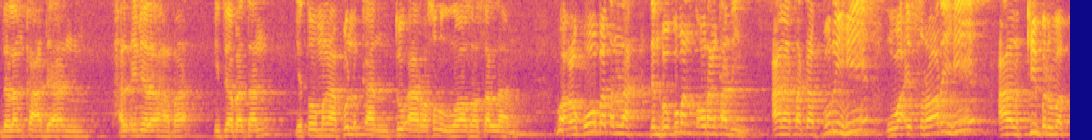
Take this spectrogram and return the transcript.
dalam keadaan hal ini adalah apa? Ijabatan yaitu mengabulkan doa Rasulullah SAW. Wa uqubatan lah dan hukuman orang tadi ala takaburihi wa israrihi al kibr wa.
